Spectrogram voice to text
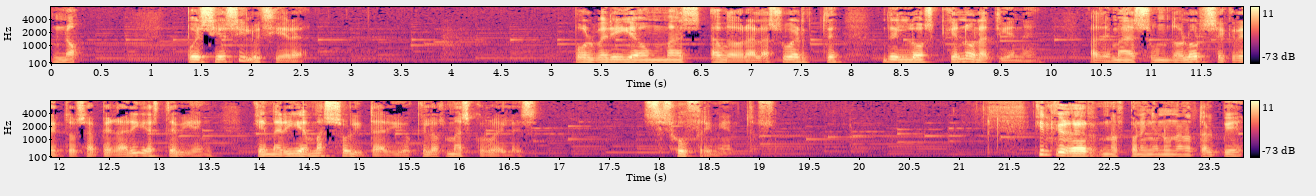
no, pues si así lo hiciera, volvería aún más a la suerte de los que no la tienen. Además, un dolor secreto se apegaría a este bien que me haría más solitario que los más crueles sufrimientos. Kierkegaard nos ponen en una nota al pie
